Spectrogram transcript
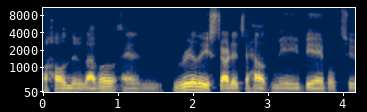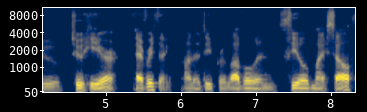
a whole new level and really started to help me be able to, to hear everything on a deeper level and feel myself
